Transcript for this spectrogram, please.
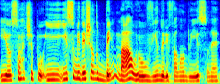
E eu só, tipo, e isso me deixando bem mal, eu ouvindo ele falando isso, né?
